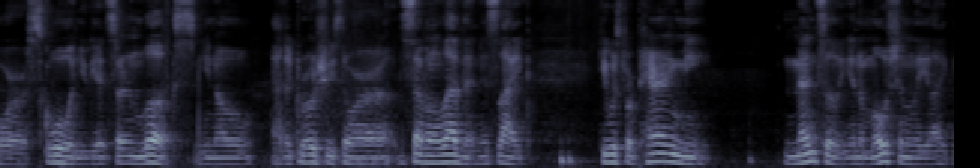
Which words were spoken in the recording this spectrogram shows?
or school and you get certain looks you know at a grocery store or 7-eleven it's like he was preparing me mentally and emotionally like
